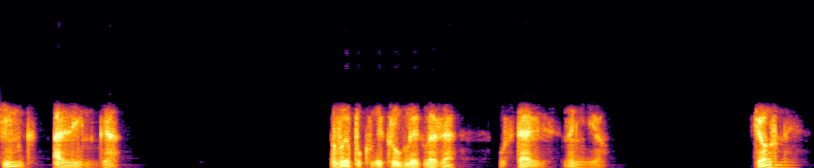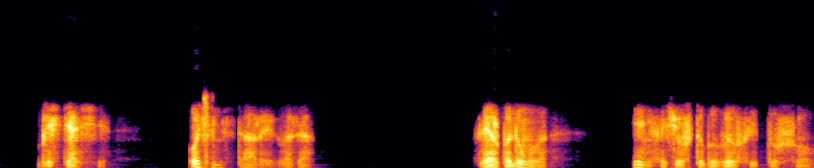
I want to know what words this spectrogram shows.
Тинг Алинга. Выпуклые круглые глаза уставились на нее. Черные, блестящие, очень старые глаза. Флер подумала, я не хочу, чтобы Уилфрид ушел.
